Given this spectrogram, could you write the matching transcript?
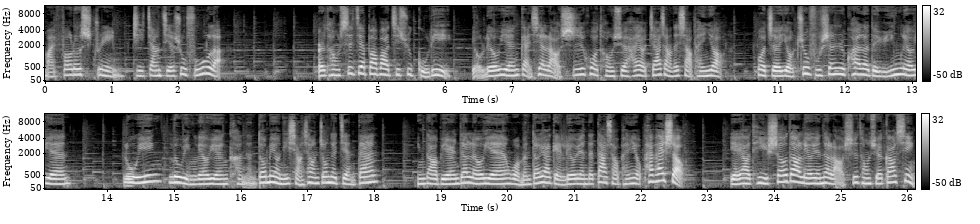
My Photo Stream 即将结束服务了。儿童世界报报继续鼓励有留言感谢老师或同学还有家长的小朋友。或者有祝福生日快乐的语音留言、录音、录影留言，可能都没有你想象中的简单。听到别人的留言，我们都要给留言的大小朋友拍拍手，也要替收到留言的老师同学高兴。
